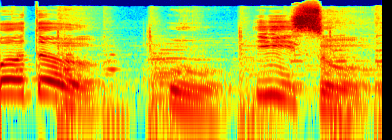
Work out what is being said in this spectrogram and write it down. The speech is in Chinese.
报道有艺术。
